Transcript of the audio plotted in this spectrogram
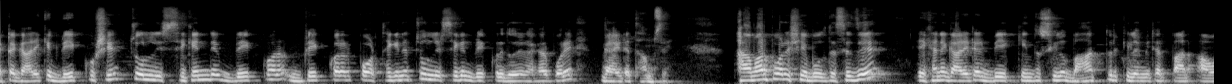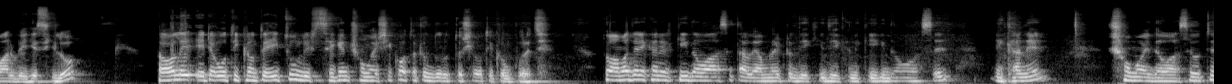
একটা গাড়িকে ব্রেক কষে চল্লিশ সেকেন্ডে ব্রেক করা, ব্রেক করার পর থেকে না চল্লিশ সেকেন্ড ব্রেক করে ধরে রাখার পরে গাড়িটা থামছে। থামার পরে সে বলতেছে যে, এখানে গাড়িটার বেগ কিন্তু ছিল বাহাত্তর কিলোমিটার পার আওয়ার বেগে ছিল। তাহলে এটা অতিক্রান্ত, এই চল্লিশ সেকেন্ড সময় সে কতটুকু দূরত্ব সে অতিক্রম করেছে? তো আমাদের এখানে কি দেওয়া আছে, তাহলে আমরা একটু দেখি যে এখানে কি কি দেওয়া আছে। এখানে সময় দেওয়া আছে হচ্ছে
